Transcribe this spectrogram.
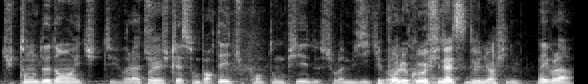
tu tombes dedans et tu, tu- voilà, tu, Ouais. tu te laisses emporter et tu prends ton pied de- sur la musique. Et pour voilà, le coup, au final, c'est devenu un film. Oui, voilà.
